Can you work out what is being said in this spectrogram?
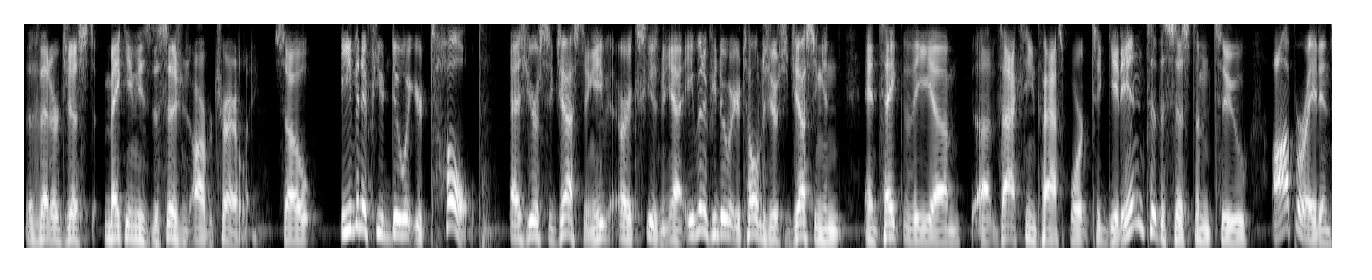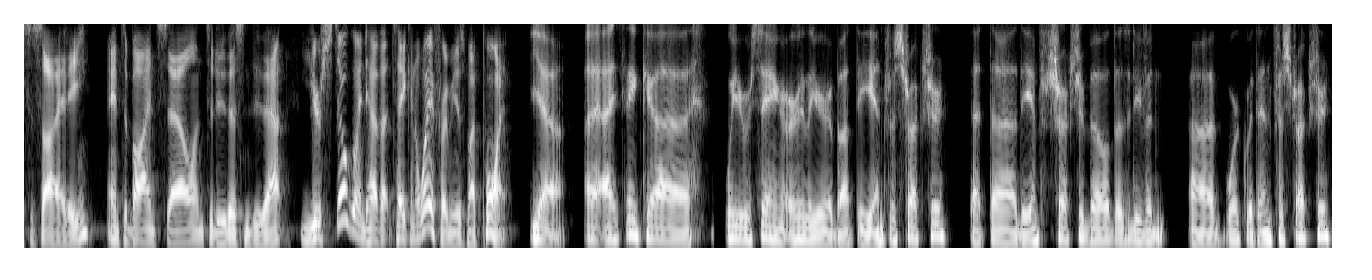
that are just making these decisions arbitrarily so even if you do what you're told, as you're suggesting, or excuse me, yeah, even if you do what you're told as you're suggesting and, and take the um, uh, vaccine passport to get into the system to operate in society and to buy and sell and to do this and do that, you're still going to have that taken away from you, is my point. Yeah. I, I think uh, what you were saying earlier about the infrastructure, that uh, the infrastructure bill doesn't even uh, work with infrastructure.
